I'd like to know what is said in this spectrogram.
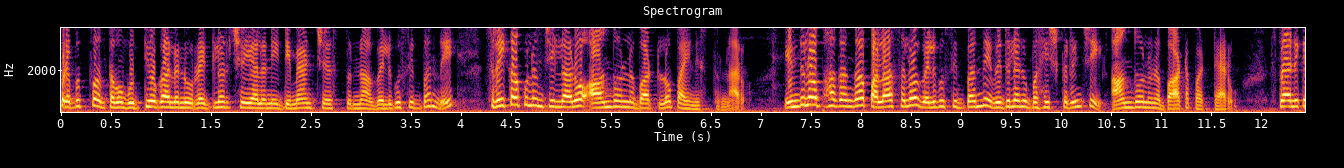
ప్రభుత్వం తమ ఉద్యోగాలను రెగ్యులర్ చేయాలని డిమాండ్ చేస్తున్న వెలుగు సిబ్బంది శ్రీకాకుళం జిల్లాలో ఆందోళన బాటలో పయనిస్తున్నారు. ఇందులో భాగంగా పలాసలో వెలుగు సిబ్బంది విధులను బహిష్కరించి ఆందోళన బాట పట్టారు. స్థానిక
